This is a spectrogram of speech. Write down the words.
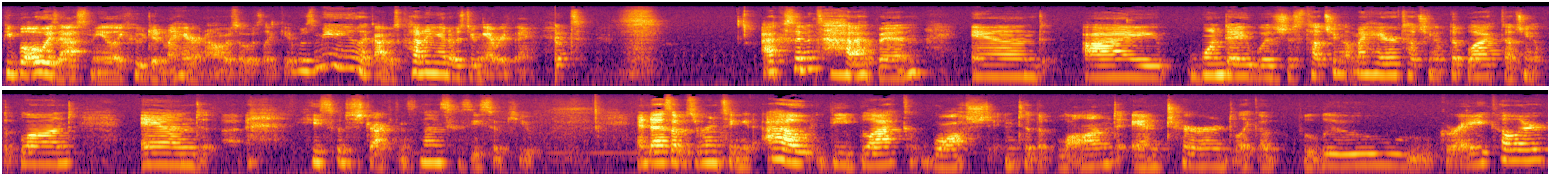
people always ask me like who did my hair, and I was always like, it was me. Like I was cutting it, I was doing everything. But accidents happen, and I one day was just touching up my hair, touching up the black, touching up the blonde, and he's so distracting sometimes because he's so cute. And as I was rinsing it out, the black washed into the blonde and turned like a blue-gray color.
